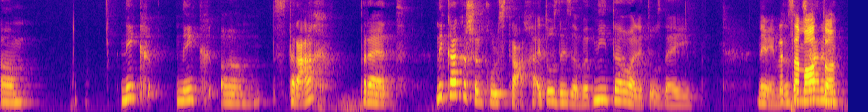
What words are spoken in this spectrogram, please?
um, nek, nek um, strah pred nekakršen koli strah. Ali je to zdaj zavrnitev, ali je to zdaj ne vem, Pred samoto. razočaranje. O,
